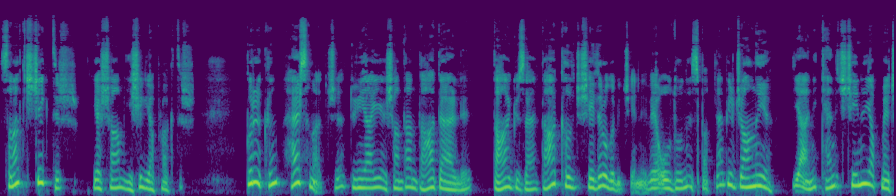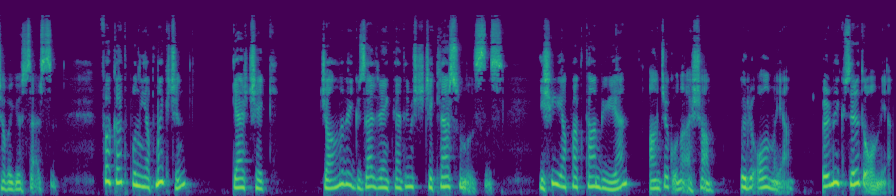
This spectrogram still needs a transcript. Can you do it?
Sanat çiçektir, yaşam yeşil yapraktır. Bırakın her sanatçı dünyayı yaşamdan daha değerli, daha güzel, daha kalıcı şeyler olabileceğini ve olduğunu ispatlayan bir canlıyı yani kendi çiçeğini yapmaya çaba göstersin. Fakat bunu yapmak için gerçek, canlı ve güzel renklendirilmiş çiçekler sunmalısınız. Yeşil yapraktan büyüyen ancak onu aşan, ölü olmayan, ölmek üzere de olmayan,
